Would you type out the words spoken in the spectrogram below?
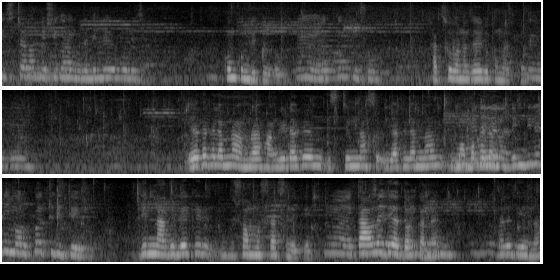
ইস্টটা আবার বেশি গরম হলে দিলে মরে যায় কুমকুম দিতে হুম একদম কুসুম হাত শুকানো যায় এরকম আর কি হুম হুম খেলাম না আমরা হাঙ্গিটাকে স্টিম না ইয়া খেলাম না মোমো খেলাম না ডিম দিলে ডিম অল্প একটু দিতে হইব দিন না দিলে কি সমস্যা আছে নাকি তাহলে দেওয়ার দরকার নেই তাহলে দিয়ে না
